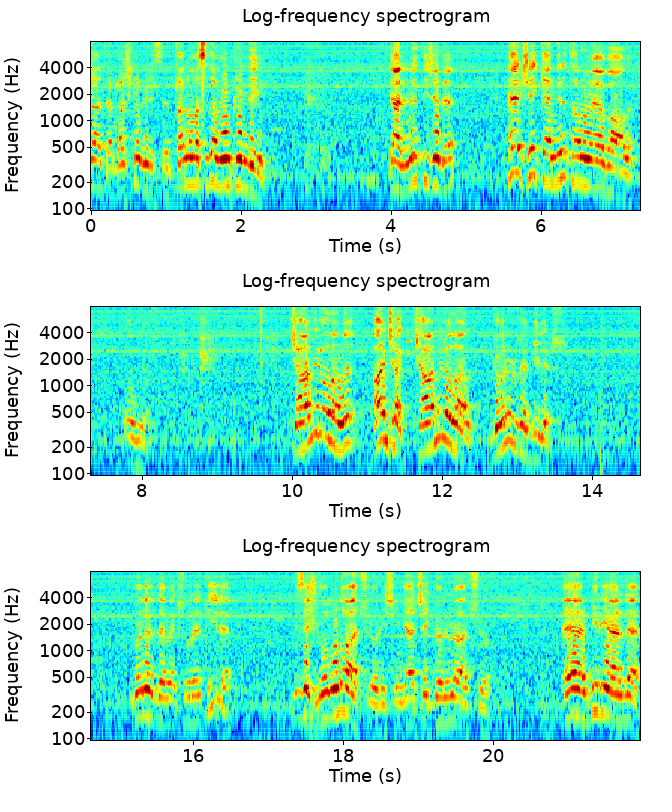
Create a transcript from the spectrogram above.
zaten başka birisini tanıması da mümkün değil. Yani neticede her şey kendini tanımaya bağlı oluyor. Kamil olanı ancak kamil olan görür ve bilir. Böyle demek suretiyle bize yolunu açıyor, işin gerçek yönünü açıyor. Eğer bir yerde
